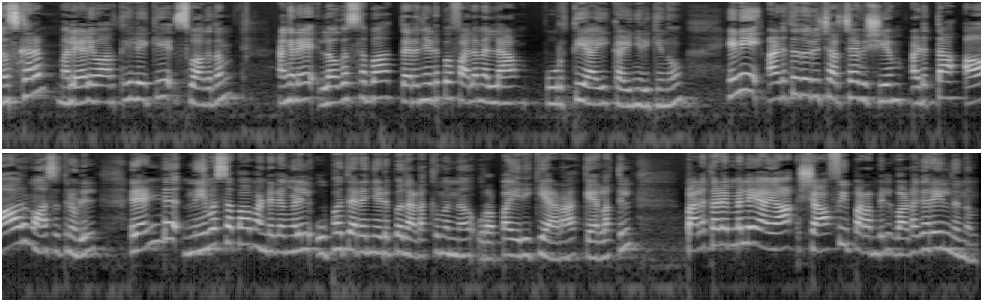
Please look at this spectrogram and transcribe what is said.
നമസ്കാരം. മലയാളി വാർത്തയിലേക്ക് സ്വാഗതം. അങ്ങനെ ലോക്സഭ തെരഞ്ഞെടുപ്പ് ഫലമെല്ലാം പൂർത്തിയായി കഴിഞ്ഞിരിക്കുന്നു. ഇനി അടുത്തതൊരു ചർച്ചാ വിഷയം. അടുത്ത ആറ് മാസത്തിനുള്ളിൽ രണ്ട് നിയമസഭാ മണ്ഡലങ്ങളിൽ ഉപതെരഞ്ഞെടുപ്പ് നടക്കുമെന്ന് ഉറപ്പായിരിക്കുകയാണ് കേരളത്തിൽ. പാലക്കാട് എം എൽ എ ആയ ഷാഫി പറമ്പിൽ വടകരയിൽ നിന്നും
